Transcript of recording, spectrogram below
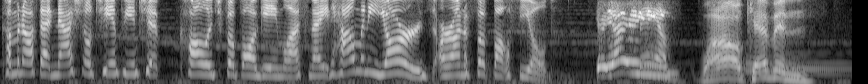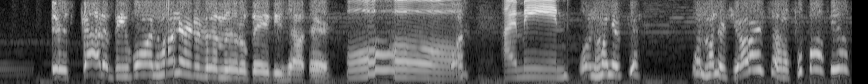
coming off that national championship college football game last night, how many yards are on a football field? Yay, yay. Bam. Wow, Kevin. There's got to be 100 of them little babies out there. Oh, I mean, 100, 100 yards on a football field?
